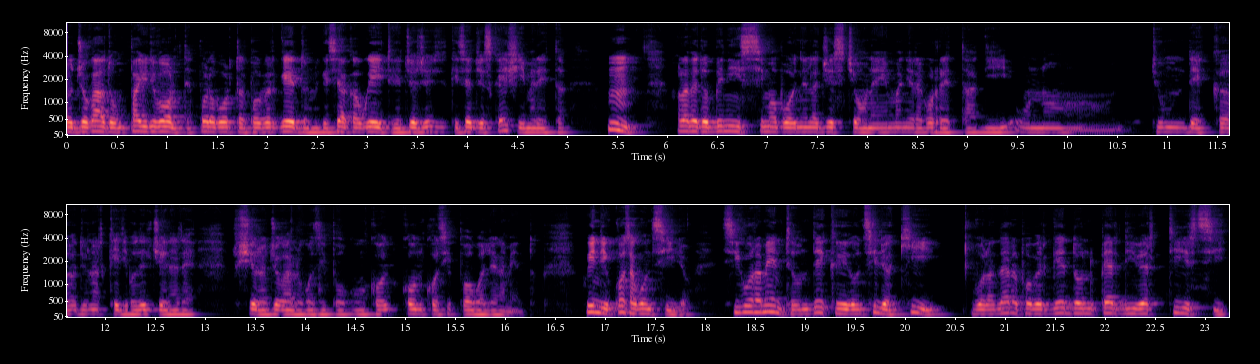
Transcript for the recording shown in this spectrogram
l'ho giocato un paio di volte, poi lo porto al Power Geddon, che sia Cowgate, che, che sia Jeskai Ephemerate, mm, non la vedo benissimo poi nella gestione in maniera corretta di un, di un deck, di un archetipo del genere, riuscire a giocarlo così poco, con, con così poco allenamento. Quindi cosa consiglio? Sicuramente un deck che consiglio a chi vuole andare al Power Geddon per divertirsi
